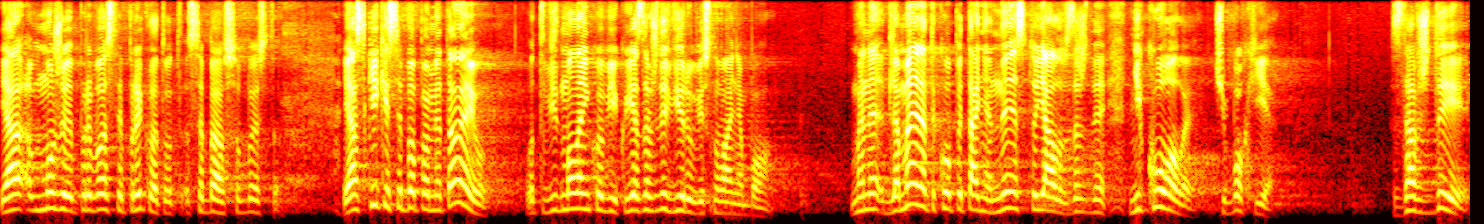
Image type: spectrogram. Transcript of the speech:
Я можу привести приклад от себе особисто. Я скільки себе пам'ятаю, от від маленького віку, я завжди вірив в існування Бога. Мене, для мене такого питання не стояло завжди ніколи, чи Бог є. Завжди,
